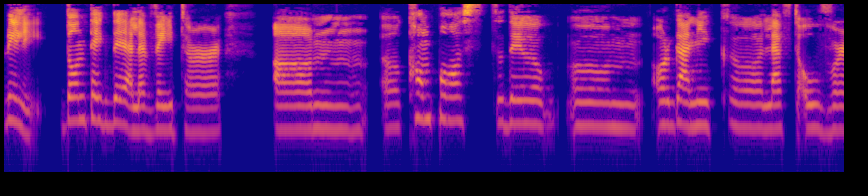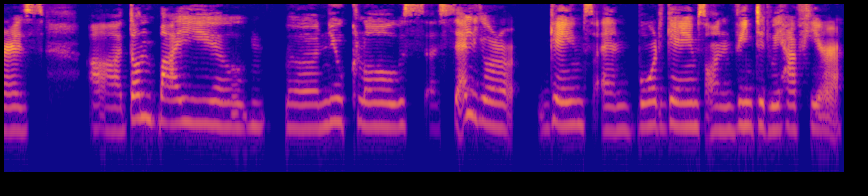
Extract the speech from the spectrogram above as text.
really, don't take the elevator um, uh, compost the um, organic uh, leftovers. Uh, don't buy uh, new clothes. Sell your games and board games on Vinted. We have here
